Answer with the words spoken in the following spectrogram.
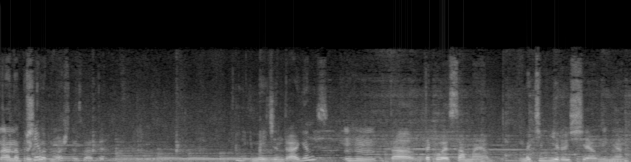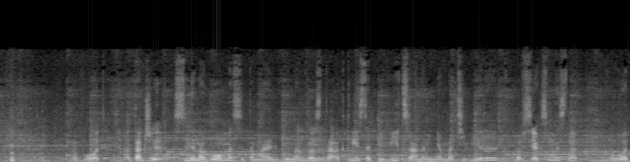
А, наприклад, можеш назвати? Imagine Dragons. Угу. Это такое самое мотивирующее у меня. Вот. А также Селена Гомес, это моя любимая просто актриса, певица, она меня мотивирует во всех смыслах. Вот.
